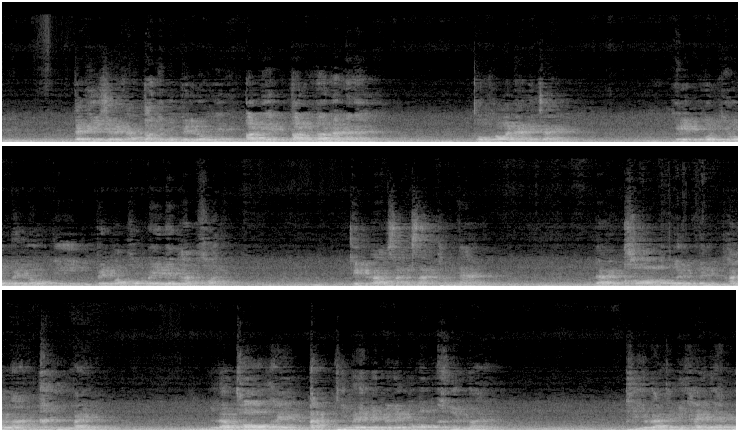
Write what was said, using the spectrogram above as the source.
ๆแต่พี่เชื่อไหมครับ ตอนที่ผมเป็นโรคเนี่ยตอนนี้ตอนตอนนั้นนะนะผมภาวนาในใจ เหตุผลที่ผมเป็นโรคนี้ เป็นเพราะผมไม่ได้พักผ่อนกินเหล้าสังสรรค์ทำงานดังนั้นขอเอาเงินหนึ่งพันล้านคืนไป แล้วขอให้ตับที่ไม่ได้เป็นมะเร็งของผมคืนมาพี่คิดว่าจะมีใครแลกไหม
